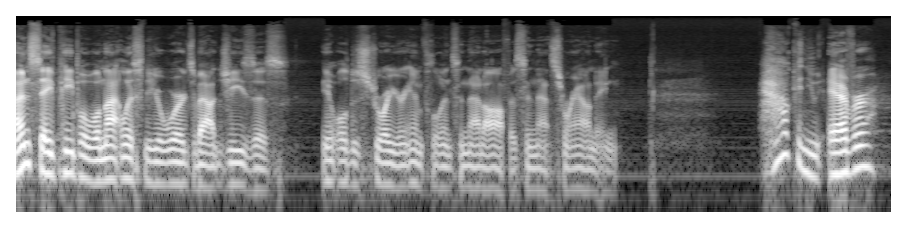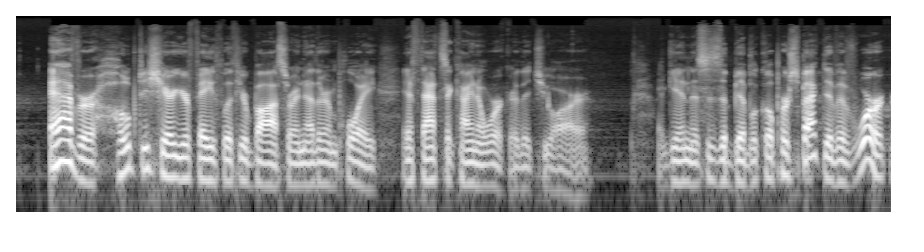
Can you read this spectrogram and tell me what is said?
unsaved people will not listen to your words about Jesus. It will destroy your influence in that office, in that surrounding. How can you ever, ever hope to share your faith with your boss or another employee if that's the kind of worker that you are? Again, this is a biblical perspective of work.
